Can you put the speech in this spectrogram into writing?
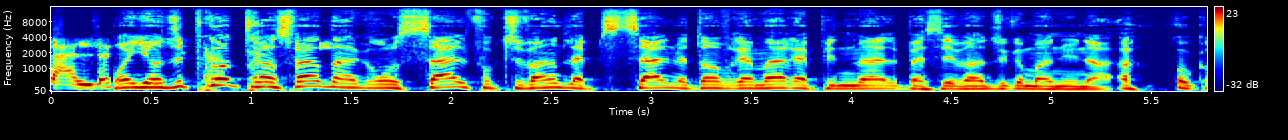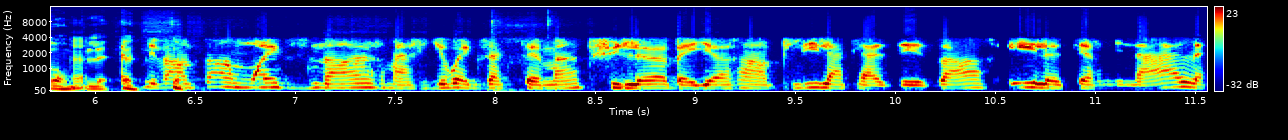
salle-là. Ouais, ils ont dit pourquoi on te transfère dans la grosse salle, faut que tu vendes la petite salle, mettons vraiment rapidement, parce que c'est vendu comme en une heure au complet. C'est vendu en moins d'une heure, Mario, exactement. Puis là, ben, il a rempli la place des arts et le terminal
